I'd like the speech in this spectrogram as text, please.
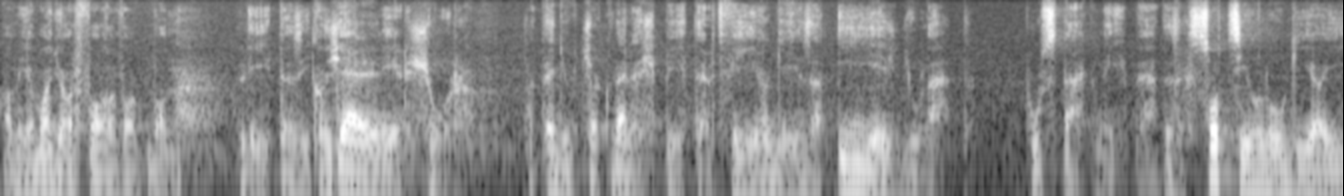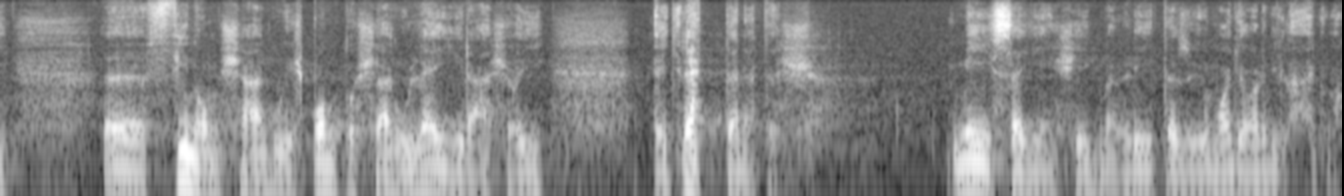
ami a magyar falvakban létezik, a zsellér sor. Tehát tegyük csak Veres Pétert, Féja Géza, I. és Gyulát, puszták népe. Hát ezek szociológiai, finomságú és pontosságú leírásai egy rettenetes, mély szegénységben létező magyar világnak.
